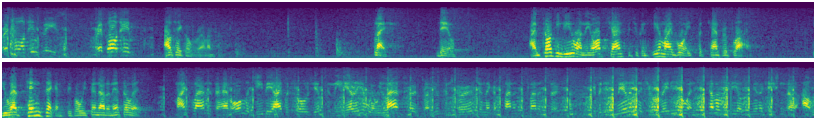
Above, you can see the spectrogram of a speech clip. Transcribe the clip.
Report in, please. Report in. I'll take over, Alan. Flash. Dale. I'm talking to you on the off chance that you can hear my voice but can't reply. You have ten seconds before we send out an SOS. My plan is to have all the GBI patrol ships in the area where we last heard from you converge and make a planet-to-planet search. If it is merely that your radio and teleradio communications are out,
